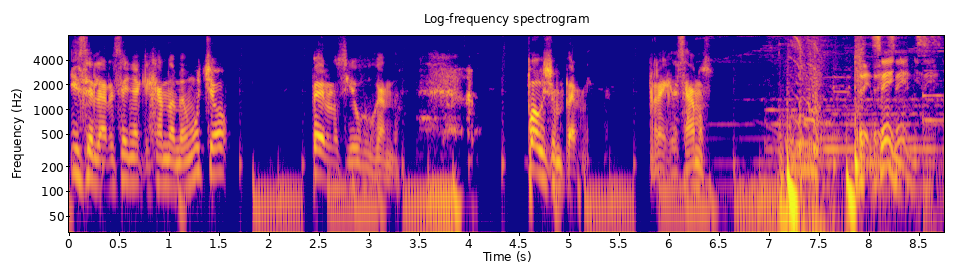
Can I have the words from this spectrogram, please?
hice la reseña quejándome mucho, pero lo sigo jugando. Potion Permit. Regresamos. Reseñas.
